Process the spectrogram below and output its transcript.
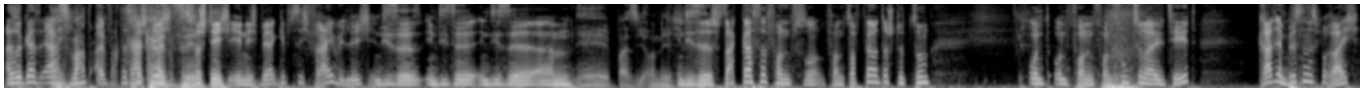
also ganz ehrlich, Das macht einfach das gar verstehe keinen ich, das Sinn. verstehe ich eh nicht. Wer gibt sich freiwillig in diese in diese in diese ähm, nee, weiß ich auch nicht. in diese Sackgasse von von Softwareunterstützung und und von von Funktionalität, gerade im Businessbereich,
